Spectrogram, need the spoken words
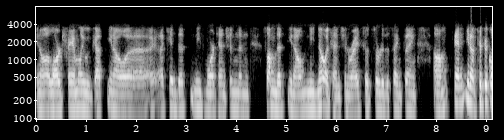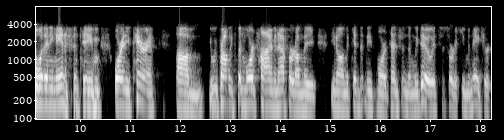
you know, a large family, we've got, you know, a, a kid that needs more attention and some that, you know, need no attention, right? So it's sort of the same thing. Um, and you know, typical with any management team or any parent, um, we probably spend more time and effort on the you know on the kid that needs more attention than we do. It's just sort of human nature.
